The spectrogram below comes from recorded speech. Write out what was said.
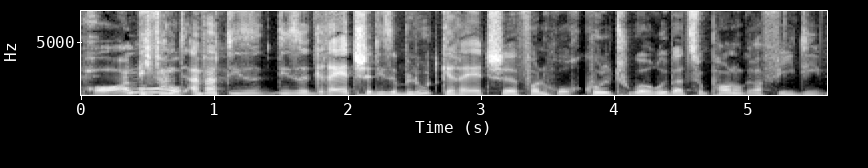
Porno? Ich fand einfach diese, diese Grätsche, diese Blutgerätsche von Hochkultur rüber zu Pornografie, die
